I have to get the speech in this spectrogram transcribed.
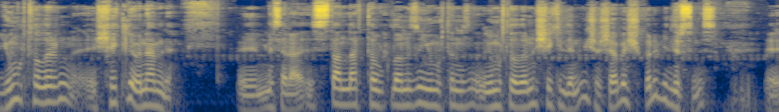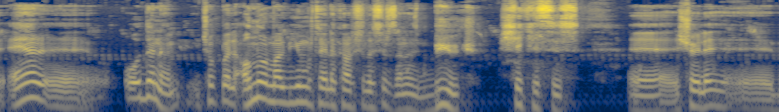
yumurtaların şekli önemli. Ee, mesela standart tavuklarınızın yumurtanızın yumurtalarının şekillerini 3 aşağı 5 yukarı bilirsiniz. Ee, eğer e, o dönem çok böyle anormal bir yumurtayla karşılaşırsanız büyük, şekilsiz, e, şöyle e,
